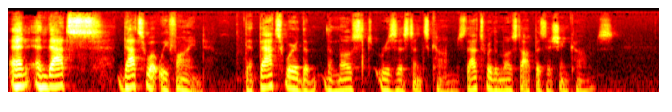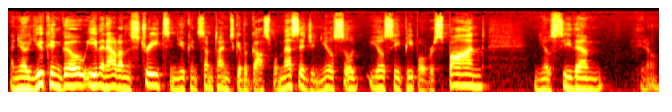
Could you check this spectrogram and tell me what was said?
And, and that's, that's what we find that that's where the, the most resistance comes. That's where the most opposition comes. And you know, you can go even out on the streets and you can sometimes give a gospel message and you'll so, you'll see people respond and you'll see them, you know,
